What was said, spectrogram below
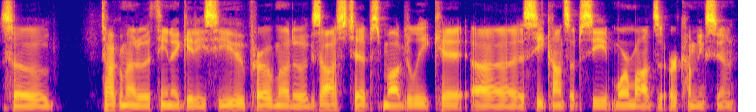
So Taco Moto Athena Get ECU Pro Moto exhaust tips, Mog Delete kit, uh, seat concept seat. More mods are coming soon.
